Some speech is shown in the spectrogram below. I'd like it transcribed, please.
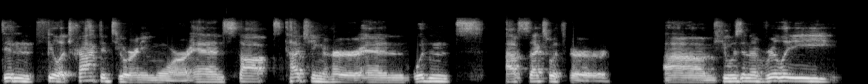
didn't feel attracted to her anymore and stopped touching her and wouldn't have sex with her. Um, she was in a really,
